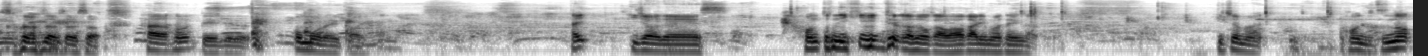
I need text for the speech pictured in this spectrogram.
そうそうそうそう。歯がほんって出てる。おもろい顔。はい、以上です。本当に気に入ってるかどうかはわかりませんが。一応まあ、本日の、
